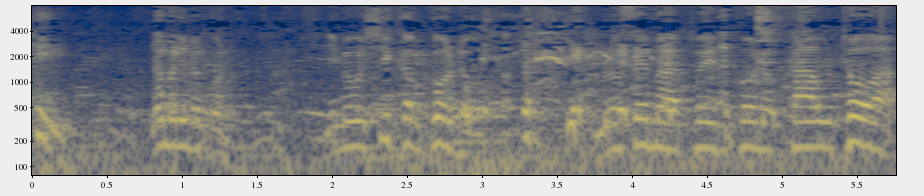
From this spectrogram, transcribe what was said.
king. Naomba nipe mkono. Nimeushika mkono. Mlosema atoe mkono kautoa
